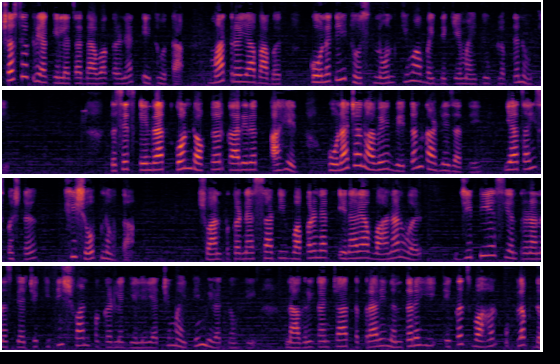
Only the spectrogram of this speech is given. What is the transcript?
शस्त्रक्रिया केल्याचा दावा करण्यात येत होता. मात्र याबाबत कोणतीही ठोस नोंद किंवा वैद्यकीय माहिती उपलब्ध नव्हती. तसेच केंद्रात कोण डॉक्टर कार्यरत आहेत कोणाच्या नावे वेतन काढले जाते याचाही स्पष्ट हिशोब नव्हता. श्वान पकडण्यासाठी वापरण्यात येणाऱ्या वाहनांवर जीपीएस यंत्रणा नसल्याचे किती श्वान पकडले गेले याची माहिती मिळत नव्हती. नागरिकांच्या तक्रारीनंतरही एकच वाहन उपलब्ध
